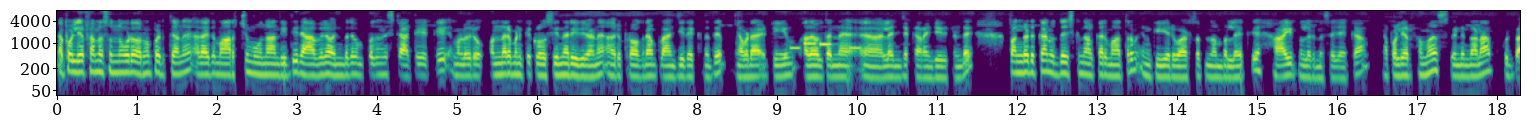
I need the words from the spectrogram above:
അപ്പോൾ ലിയർ ഫാമസ് ഒന്നും കൂടെ ഓർമ്മപ്പെടുത്തുകയാണ്. അതായത് മാർച്ച് മൂന്നാം തീയതി രാവിലെ ഒൻപത് മുപ്പതിന് സ്റ്റാർട്ട് ചെയ്തിട്ട് നമ്മളൊരു ഒന്നര മണിക്ക് ക്ലോസ് ചെയ്യുന്ന രീതിയിലാണ് ആ ഒരു പ്രോഗ്രാം പ്ലാൻ ചെയ്തേക്കുന്നത്. അവിടെ ടീയും അതുപോലെ തന്നെ ലഞ്ചൊക്കെ അറേഞ്ച് ചെയ്തിട്ടുണ്ട്. പങ്കെടുക്കാൻ ഉദ്ദേശിക്കുന്ന ആൾക്കാർ മാത്രം എനിക്ക് ഈ ഒരു വാട്സപ്പ് നമ്പറിലേക്ക് ഹായ് എന്നുള്ളൊരു മെസ്സേജ് അയക്കാം അപ്പോൾ ലിയർ ഫാമേഴ്സ് വീണ്ടും കാണാം. Good bye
